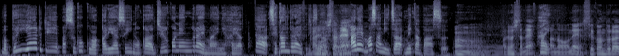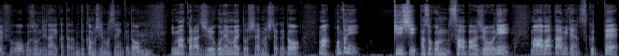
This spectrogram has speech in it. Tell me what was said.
まあ、VR で言えばすごく分かりやすいのが15年ぐらい前に流行ったセカンドライフですありましたね。あれまさにザ・メタバース。うんうん、ありましたね、はい。あのねセカンドライフをご存じない方がいるかもしれませんけど、うん。今から15年前とおっしゃいましたけどまあ本当に PC パソコンサーバー上に、まあ、アバターみたいなの作って、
